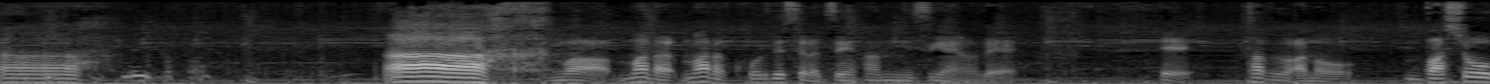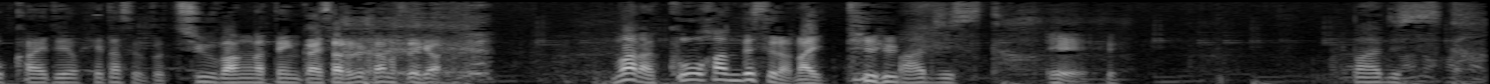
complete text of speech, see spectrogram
ああ、ああ、まあ、まだ、まだこれですら前半に過ぎないので、ええ、多分あの、場所を変えて下手すると中盤が展開される可能性が、まだ後半ですらないっていう。マジっすか。ええ、マジっすか。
